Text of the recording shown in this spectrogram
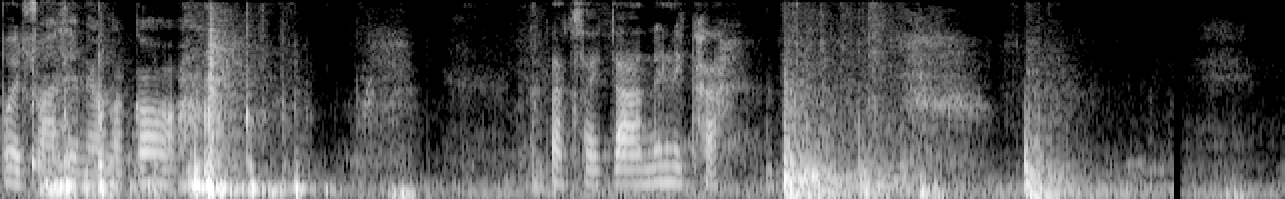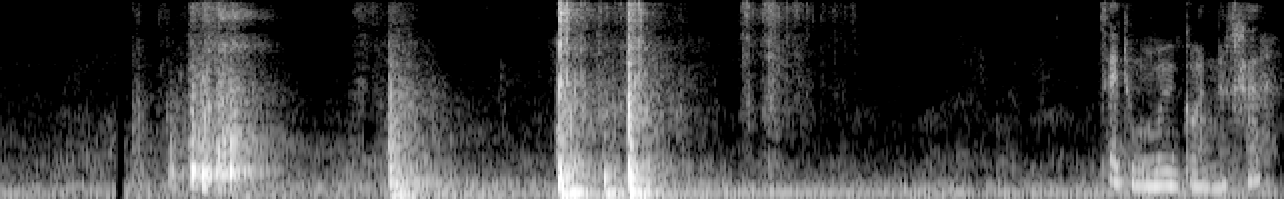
เปิดฝาเสร็จแล้วแล้วก็ ตักใส่จานได้เลยค่ะ ใส่ถุงมือก่อนนะคะ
